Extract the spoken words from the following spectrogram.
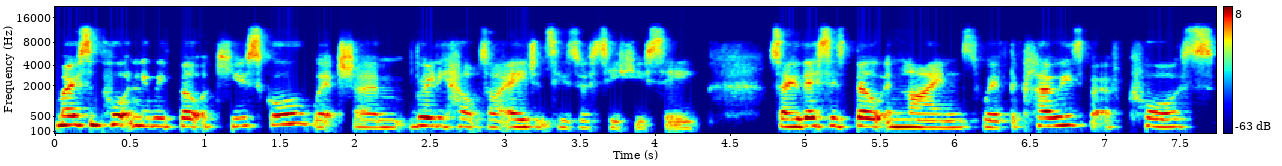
Most importantly, we've built a Q score, which um, really helps our agencies with CQC. So this is built in lines with the KLOEs, but of course,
